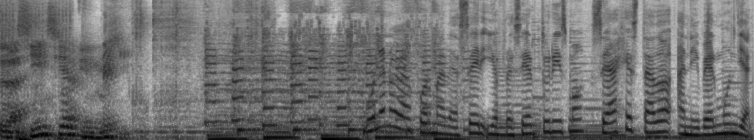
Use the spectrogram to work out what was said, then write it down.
La ciencia en México. Una nueva forma de hacer y ofrecer turismo se ha gestado a nivel mundial.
